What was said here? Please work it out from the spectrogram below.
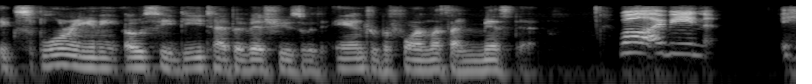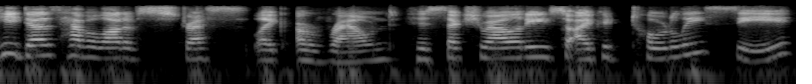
exploring any OCD type of issues with Andrew before, unless I missed it. Well, I mean, he does have a lot of stress like around his sexuality so i could totally see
